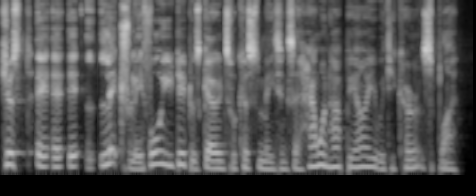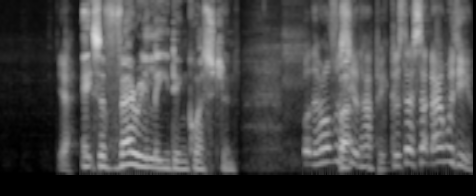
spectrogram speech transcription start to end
Just it, it, it, literally, if all you did was go into a customer meeting and say, "How unhappy are you with your current supplier?" Yeah, It's a very leading question. but they're obviously but- unhappy because they're sat down with you.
